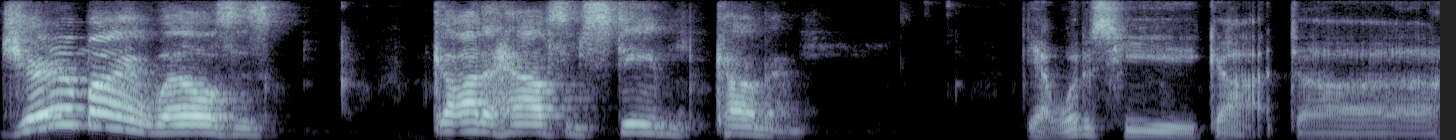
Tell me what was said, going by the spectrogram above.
Jeremiah Wells has got to have some steam coming. Yeah, what does he got? Uh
